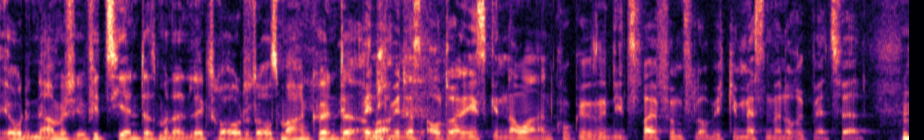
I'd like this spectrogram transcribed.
aerodynamisch effizient, dass man da ein Elektroauto daraus machen könnte. Wenn ich mir das Auto allerdings genauer angucke, sind die 2,5, glaube ich, gemessen, wenn er rückwärts fährt.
